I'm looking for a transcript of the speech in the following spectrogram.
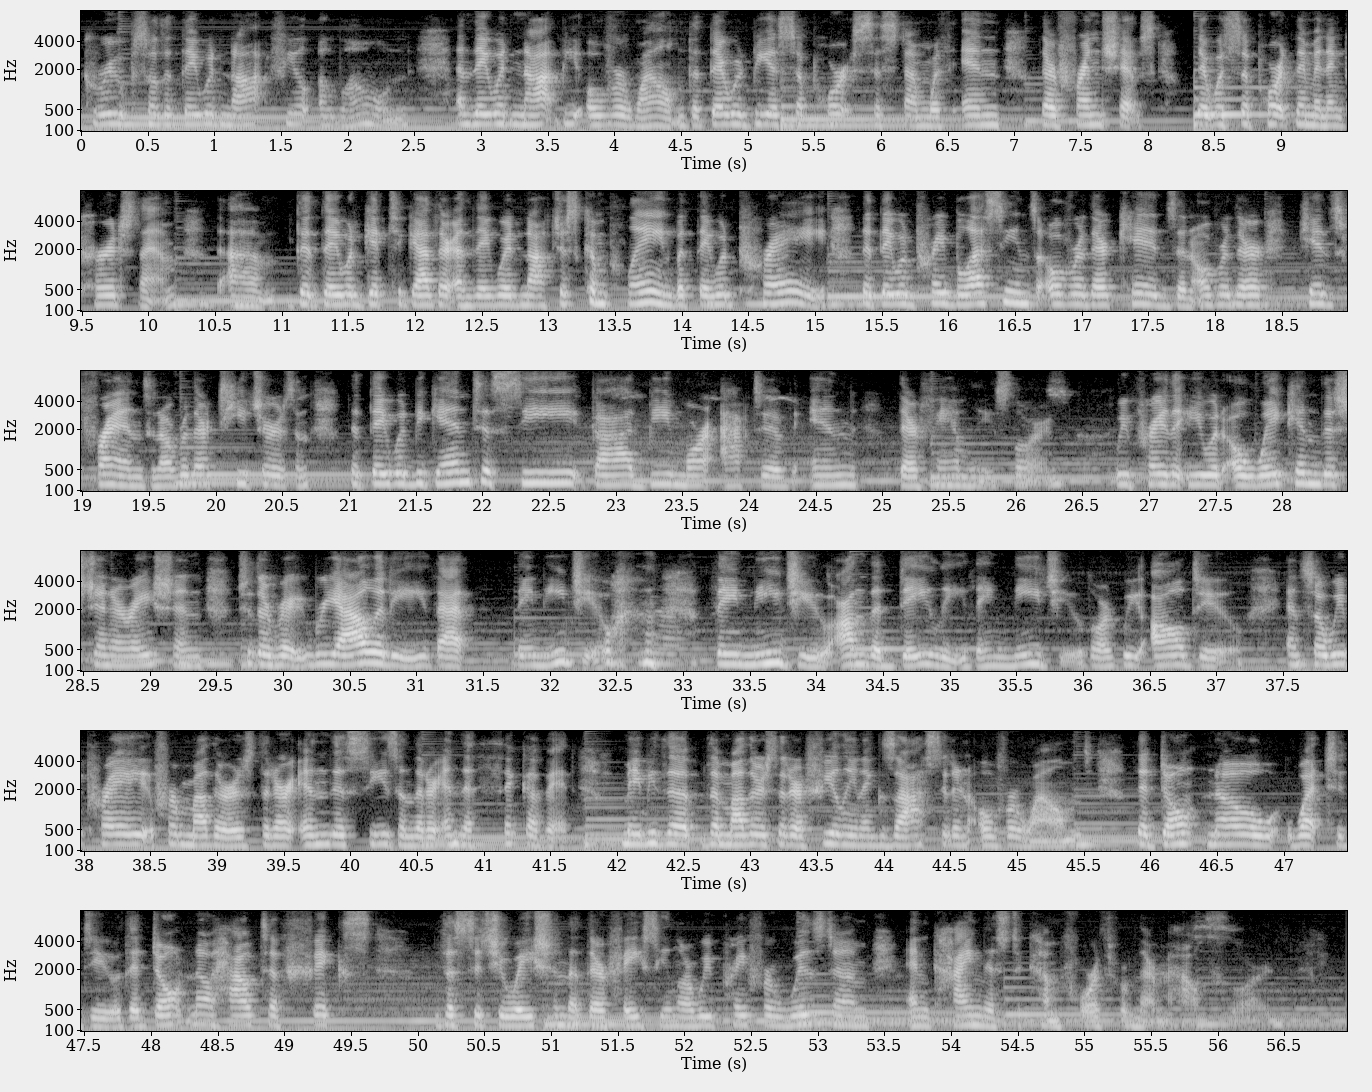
group so that they would not feel alone and they would not be overwhelmed that there would be a support system within their friendships that would support them and encourage them um, that they would get together and they would not just complain but they would pray that they would pray blessings over their kids and over their kids friends and over their teachers and that they would begin to see god be more active in their families lord we pray that you would awaken this generation to the re- reality that they need you. They need you on the daily. They need you, Lord. We all do. And so we pray for mothers that are in this season, that are in the thick of it. Maybe the, the mothers that are feeling exhausted and overwhelmed, that don't know what to do, that don't know how to fix the situation that they're facing, Lord. We pray for wisdom and kindness to come forth from their mouth, Lord,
